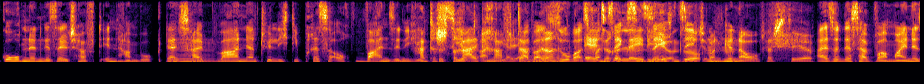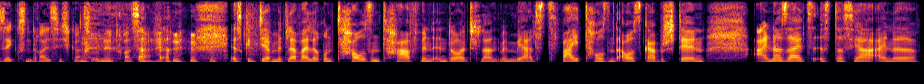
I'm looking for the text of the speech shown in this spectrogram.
gehobenen Gesellschaft in Hamburg. Deshalb mhm. war natürlich die Presse auch wahnsinnig Hatte interessiert Strahlkraft an ihr. Aber ne? sowas Ältere von 66 Lady und, so. und mhm. genau. Verstehe. Also deshalb war meine 36 ganz uninteressant. es gibt ja mittlerweile rund 1000 Tafeln in Deutschland mit mehr als 2000 Ausgabestellen. Einerseits ist das ja eine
